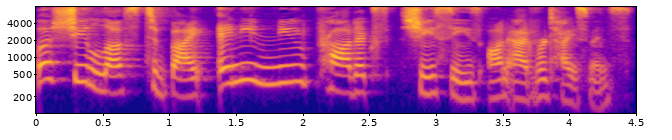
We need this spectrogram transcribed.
but she loves to buy any new products she sees on advertisements.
